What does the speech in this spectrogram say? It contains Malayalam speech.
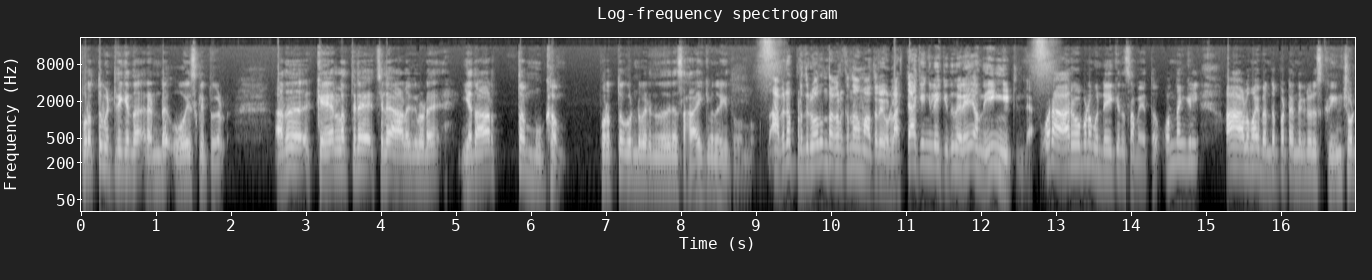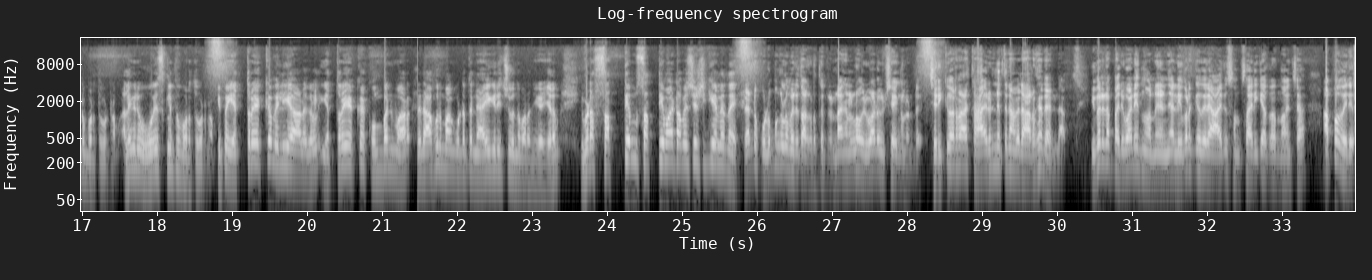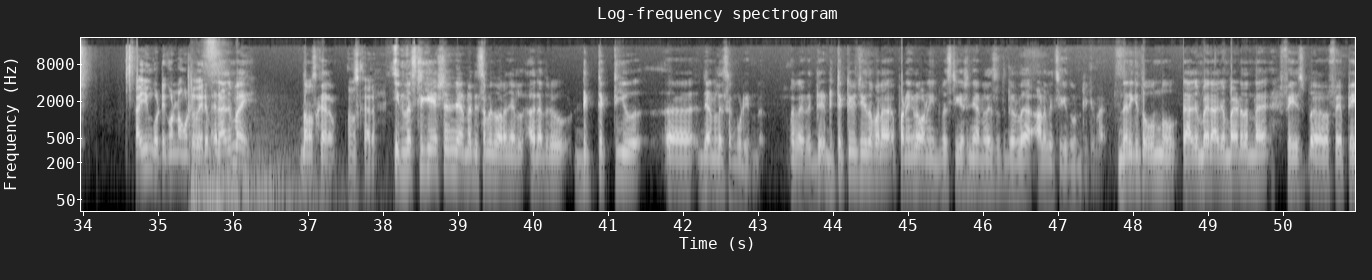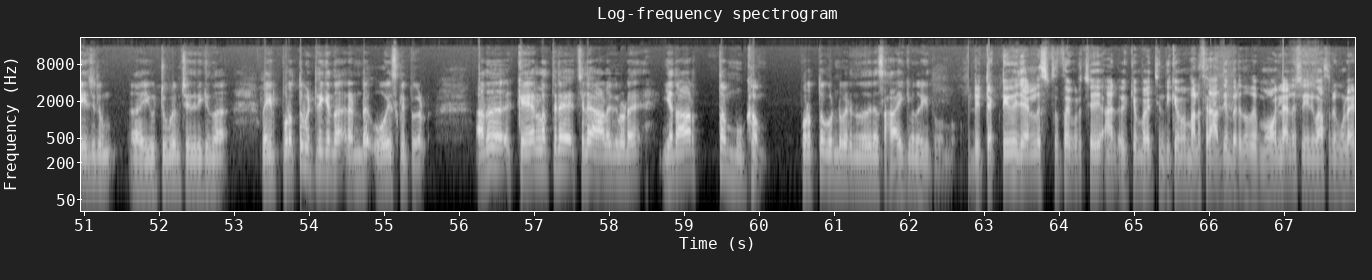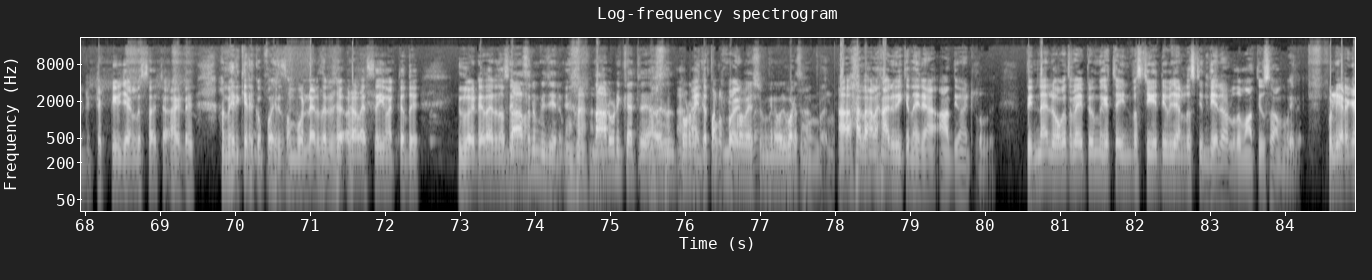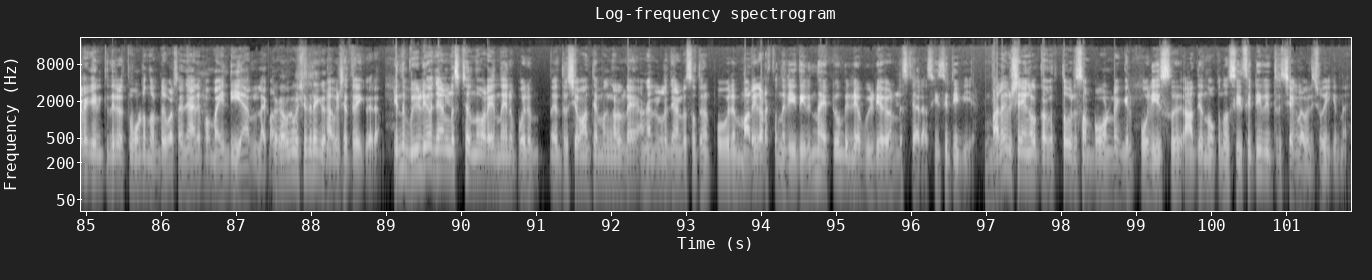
പുറത്തുവിട്ടിരിക്കുന്ന രണ്ട് വോയിസ് ക്ലിപ്പുകൾ. അത് കേരളത്തിലെ ചില ആളുകളുടെ യഥാർത്ഥ മുഖം പുറത്തു കൊണ്ടുവരുന്നതിന് സഹായിക്കുമെന്ന് എനിക്ക് തോന്നുന്നു. അവരെ പ്രതിരോധം തകർക്കുന്നത് മാത്രമേ ഉള്ളൂ. അറ്റാക്കിങ്ങിലേക്ക് ഇതുവരെ ഞാൻ നീങ്ങിയിട്ടില്ല. ഒരാരോപണം ഉന്നയിക്കുന്ന സമയത്ത് ഒന്നെങ്കിൽ ആ ആളുമായി ബന്ധപ്പെട്ട എന്തെങ്കിലും ഒരു സ്ക്രീൻഷോട്ട് പുറത്തു വിടണം. അല്ലെങ്കിൽ ഒരു വോയിസ് ക്ലിപ്പ് പുറത്തു വിടണം. ഇപ്പൊ എത്രയൊക്കെ വലിയ ആളുകൾ എത്രയൊക്കെ കൊമ്പന്മാർ രാഹുൽ മാങ്കൂട്ടത്തെ ന്യായീകരിച്ചു എന്ന് പറഞ്ഞു കഴിഞ്ഞാലും ഇവിടെ സത്യം സത്യമായിട്ട് അവശേഷിക്കുകയല്ലെന്നേ. രണ്ട് കുടുംബങ്ങൾ ഇവർ തകർത്തിട്ടുണ്ട്. അങ്ങനെയുള്ള ഒരുപാട് വിഷയങ്ങളുണ്ട്. ശരിക്കും പറഞ്ഞാൽ ആ കാരുണ്യത്തിന് അവർ അർഹരല്ല. ഇവരുടെ പരിപാടി എന്ന് പറഞ്ഞു കഴിഞ്ഞാൽ ഇവർക്കെതിരെ ആരും സംസാരിക്കാത്തതെന്ന് വെച്ചാൽ അപ്പോൾ വരും. കൈയും കൊട്ടിക്കൊണ്ട് അങ്ങോട്ട് വരും. രാജൻ ഭായ് നമസ്കാരം. നമസ്കാരം. ഇൻവെസ്റ്റിഗേഷൻ ജേർണലിസം എന്ന് പറഞ്ഞാൽ അതിനകത്തൊരു ഡിറ്റക്റ്റീവ് ജേർണലിസം കൂടിയുണ്ട്. അതെ ഡിറ്റക്റ്റീവ് ചെയ്ത പല പണികളുമാണ് ഇൻവെസ്റ്റിഗേഷൻ ജേർണലിസത്തിലുള്ള ആളുകൾ ചെയ്തുകൊണ്ടിരിക്കുന്നത്. ഇന്ന് എനിക്ക് തോന്നുന്നു രാജമ്പായ രാജംബായുടെ തന്നെ ഫേസ് പേജിലും യൂട്യൂബിലും ചെയ്തിരിക്കുന്ന അല്ലെങ്കിൽ പുറത്തുവിട്ടിരിക്കുന്ന രണ്ട് വോയിസ് ക്ലിപ്പുകൾ. അത് കേരളത്തിലെ ചില ആളുകളുടെ യഥാർത്ഥ മുഖം പുറത്തു കൊണ്ടുവരുന്നതിന് സഹായിക്കുമെന്ന് എനിക്ക് തോന്നുന്നു. ഡിറ്റക്റ്റീവ് ജേർണലിസ്റ്റത്തെ കുറിച്ച് ആലോചിക്കുമ്പോൾ ചിന്തിക്കുമ്പോൾ മനസ്സിൽ ആദ്യം വരുന്നത് മോഹൻലാലും ശ്രീനിവാസനും കൂടെ ഡിറ്റക്റ്റീവ് ജേർണലിസ്റ്റ് ആയിട്ട് അമേരിക്കയിലൊക്കെ പോയൊരു സംഭവം ഉണ്ടായിരുന്നു. ഒരാൾ എസ് ഐ മറ്റത് ഇതുമായിട്ട് ഏതായിരുന്നു സിനിമ? ദാസനും വിജയനും. നാടോടിക്കാറ്റ് അതായത് തുടർ- അതിന്റെ പട്ടണ തുടക്കമായിട്ടുള്ള- പ്രവേശം ഇങ്ങനെ ഒരുപാട് അതാണ് ആലോചിക്കുന്നതിന് ആദ്യമായിട്ടുള്ളത്. പിന്നെ ലോകത്തിലെ ഏറ്റവും മികച്ച ഇൻവെസ്റ്റിഗേറ്റീവ് ജേർണലിസ്റ്റ് ഇന്ത്യയിലുള്ളത് മാത്യു സാമുവേൽ. പുള്ളി ഇടയ്ക്കിടയ്ക്ക് എനിക്കിതിരെ തോന്നുന്നുണ്ട് പക്ഷേ ഞാനിപ്പോൾ മൈൻഡ് ചെയ്യാറില്ല. നമുക്ക് വിഷയത്തിലേക്ക് വരാം. വിഷയത്തിലേക്ക് വരാം. ഇന്ന് വീഡിയോ ജേർണലിസ്റ്റ് എന്ന് പറയുന്നതിന് പോലും ദൃശ്യമാധ്യമങ്ങളുടെ അങ്ങനെയുള്ള ജേർണലിസത്തിന് പോലും മറികടക്കുന്ന രീതിയിൽ ഇന്ന് ഏറ്റവും വലിയ വീഡിയോ ജേർണലിസ്റ്റ് ആരാ? സി സി ടി വി പല വിഷയങ്ങൾക്കകത്ത് ഒരു സംഭവം ഉണ്ടെങ്കിൽ പോലീസ് ആദ്യം നോക്കുന്നത് സി സി ടി വി ദൃശ്യങ്ങൾ അവർ ചോദിക്കുന്നത്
